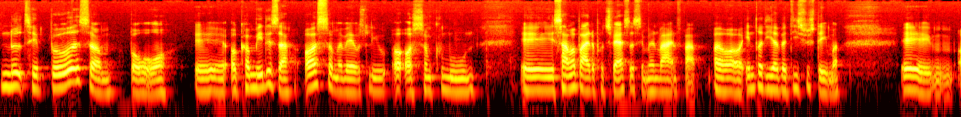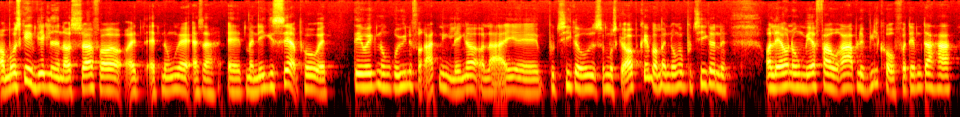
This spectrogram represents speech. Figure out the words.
nødt til både som borger øh, at committe sig, også som erhvervsliv og også som kommune. Øh, samarbejde på tværs af simpelthen vejen frem og, og ændre de her værdisystemer. Øh, og måske i virkeligheden også sørge for, at, at, nogle, altså, at man ikke ser på, at det er jo ikke nogen rygende forretning længere at lege øh, butikker ud, så måske opkøber man nogle af butikkerne og laver nogle mere favorable vilkår for dem, der har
